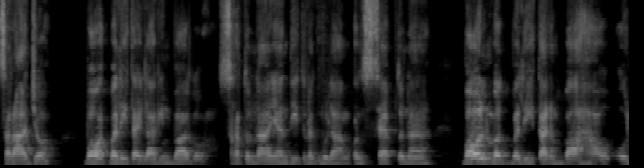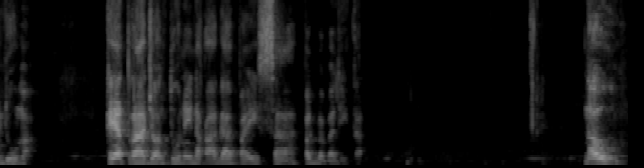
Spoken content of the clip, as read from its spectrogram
Sa radyo, bawat balita ay laging bago. Sa katunayan, dito nagmula ang konsepto na bawal magbalita ng bahaw o luma. Kaya't radyo ang tunay na kaagapay sa pagbabalita. Now,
